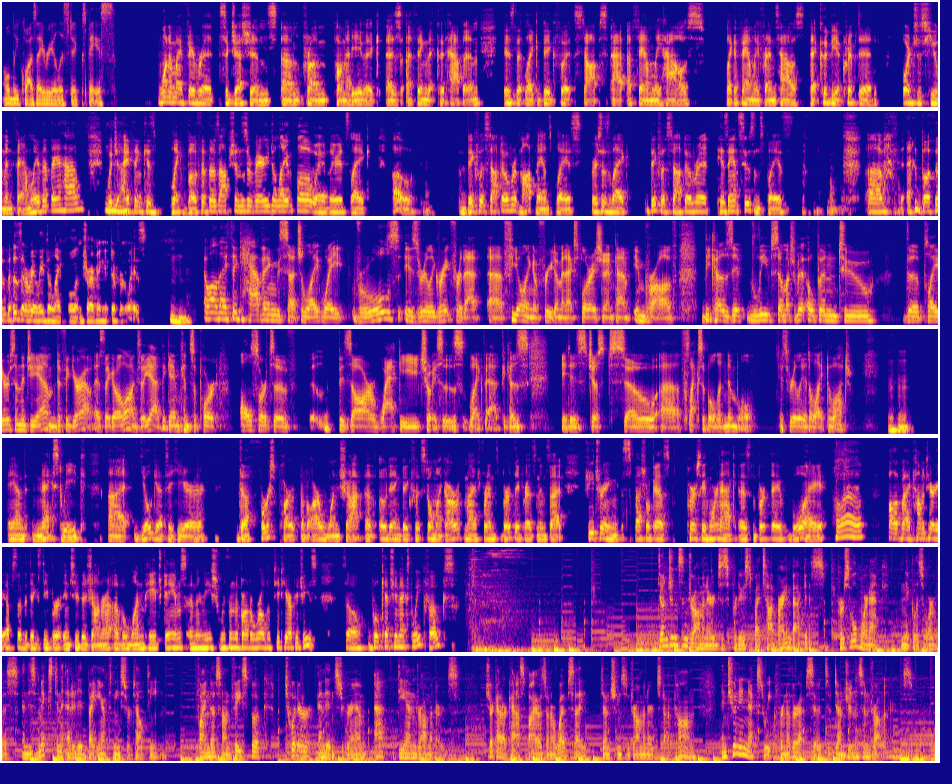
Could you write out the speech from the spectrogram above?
only quasi realistic space. one of my favorite suggestions um, from Paul Matijevich as a thing that could happen is that like Bigfoot stops at a family house, like a family friend's house that could be a cryptid or just human family that they have, which Mhm. I think is like both of those options are very delightful. Whether it's like, oh, Bigfoot stopped over at Mothman's place versus like Bigfoot stopped over at his Aunt Susan's place. um, and both of those are really delightful and charming in different ways. Mhm. Well, and I think having such lightweight rules is really great for that uh, feeling of freedom and exploration and kind of improv because it leaves so much of it open to the players and the GM to figure out as they go along. So, yeah, the game can support all sorts of bizarre, wacky choices like that because it is just so uh, flexible and nimble. It's really a delight to watch. hmm And next week, uh, you'll get to hear the first part of our one shot of Oh Dang Bigfoot Stole My Car with my friend's birthday present inside, featuring special guest Percy Hornack as the birthday boy, Hello. Followed by a commentary episode that digs deeper into the genre of one page games and their niche within the broader world of TTRPGs. So we'll catch you next week, folks. Dungeons and Drama Nerds is produced by Todd Bryan Backus, Percival Hornack, Nicholas Orvis, and is mixed and edited by Anthony Sertel Dean. Find us on Facebook, Twitter, and Instagram at DN Drama Nerds. Check out our cast bios on our website, dungeonsanddramanerds.com, and tune in next week for another episode of Dungeons and Drama Nerds.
